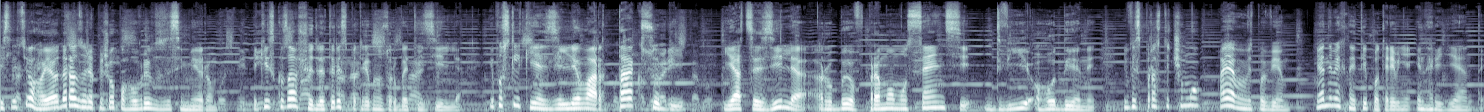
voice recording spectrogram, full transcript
Після цього я одразу же пішов поговорив з Весеміром, який сказав, що для Трис потрібно зробити зілля. І оскільки я зіллєвар так собі, я це зілля робив в прямому сенсі 2 години. І ви спросите чому? А я вам відповім: я не міг знайти потрібні інгредієнти.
